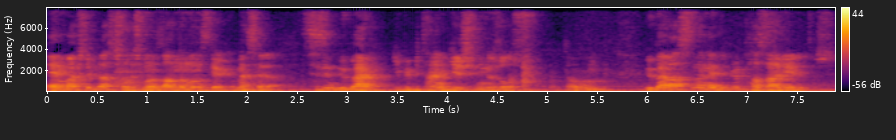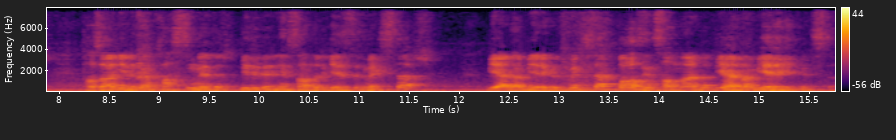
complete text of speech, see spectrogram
en başta biraz çalışmanız, anlamanız gerekiyor. Mesela sizin Uber gibi bir tane girişiminiz olsun. Tamam mı? Uber aslında nedir? Bir pazar yeridir. Pazar yerinden kastım nedir? Birileri insanları gezdirmek ister, bir yerden bir yere götürmek ister. Bazı insanlar da bir yerden bir yere gitmek ister.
